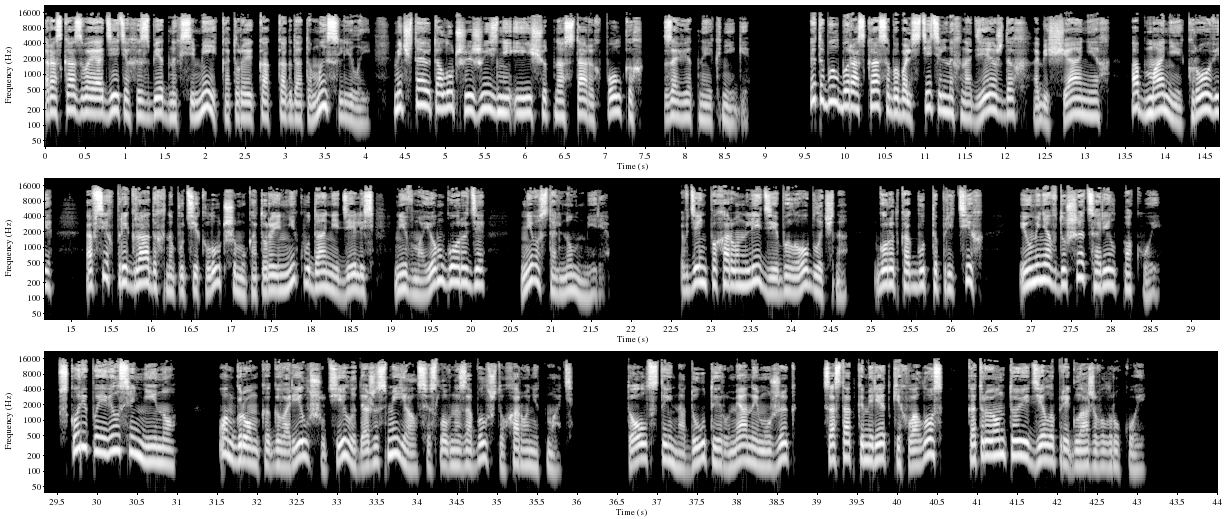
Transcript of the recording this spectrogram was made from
Рассказывая о детях из бедных семей, которые, как когда-то мы с Лилой, мечтают о лучшей жизни и ищут на старых полках заветные книги. Это был бы рассказ об обольстительных надеждах, обещаниях, обмане и крови, о всех преградах на пути к лучшему, которые никуда не делись ни в моем городе, ни в остальном мире. В день похорон Лидии было облачно, город как будто притих, и у меня в душе царил покой. Вскоре появился Нино. Он громко говорил, шутил и даже смеялся, словно забыл, что хоронит мать. Толстый, надутый, румяный мужик с остатками редких волос, которые он то и дело приглаживал рукой.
